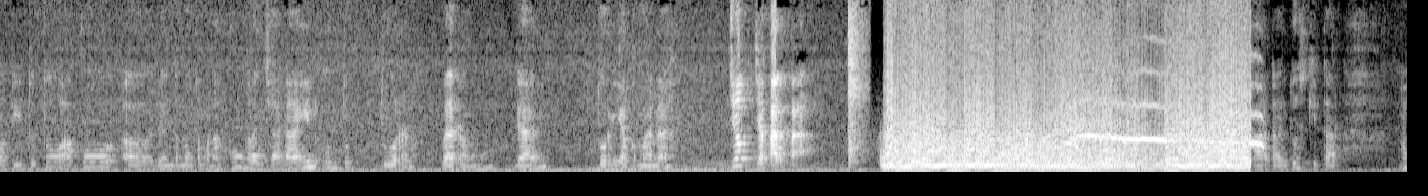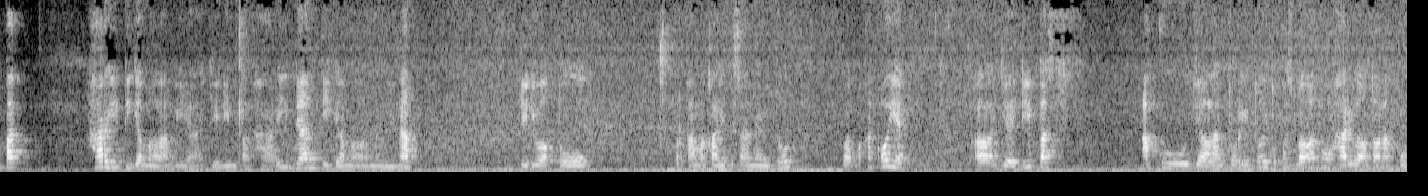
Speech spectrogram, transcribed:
waktu itu tuh aku uh, dan teman-teman aku ngerencanain untuk tour bareng dan turnya ke mana? Yogyakarta. Jakarta itu sekitar 4 hari 3 malam ya jadi empat hari dan tiga malam menginap. Jadi waktu pertama kali ke sana itu makan. Oh ya uh, jadi pas aku jalan tour itu itu pas banget mau hari ulang tahun aku.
